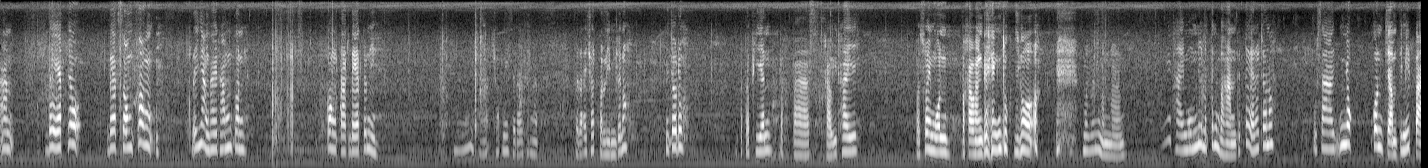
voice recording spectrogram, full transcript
อันแดดเจ้าแดดสองกล้อง ได้ย่างไทยทำก่อนกล้องตากแดดเจ้านี่อืม ช็อตนี้เสียดายขนาดเสียดายช็อตปลาลิมเจ้าเนาะนี่เจ้าดูปลาตะเพียนปลาขาวอีไทยปลาสร้อยมนปลาขาวหางแดงทุกยี่ห้อมันมันมันนี่ถ่ายมุมนี่มันตึ้งบานแต่ๆเนาะเจ้าเนาะอุตส่าห์ยกก้นจำที่มีป่า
